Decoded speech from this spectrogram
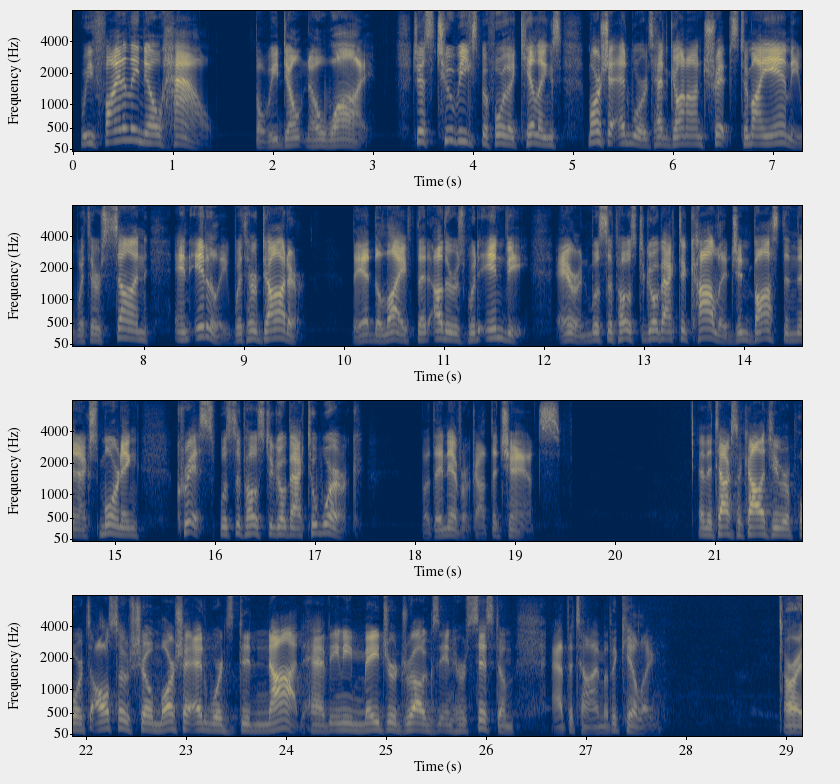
We finally know how, but we don't know why. Just two weeks before the killings, Marsha Edwards had gone on trips to Miami with her son and Italy with her daughter. They had the life that others would envy. Erin was supposed to go back to college in Boston the next morning. Chris was supposed to go back to work, but they never got the chance. And the toxicology reports also show Marsha Edwards did not have any major drugs in her system at the time of the killing. All right.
